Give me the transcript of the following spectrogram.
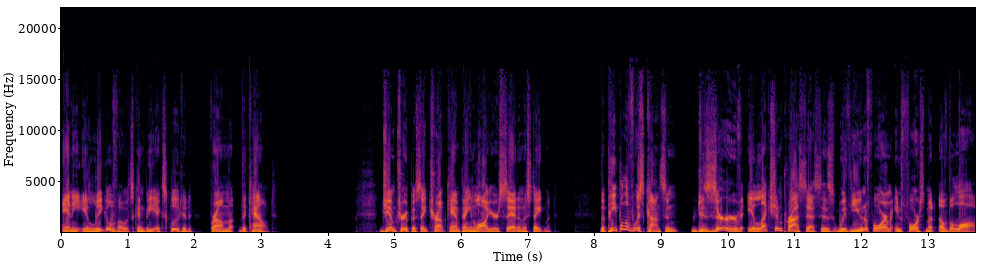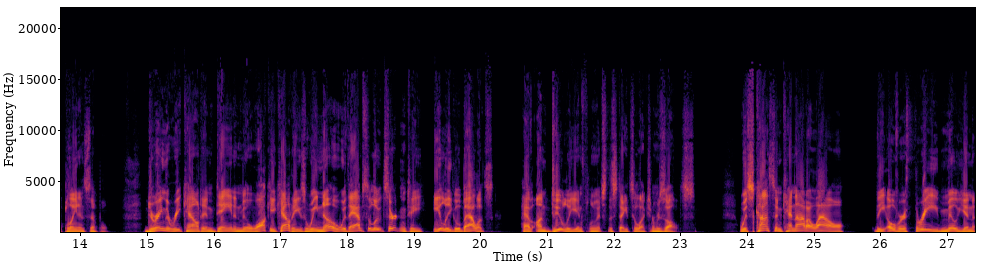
any illegal votes can be excluded from the count. Jim Troupis, a Trump campaign lawyer, said in a statement The people of Wisconsin deserve election processes with uniform enforcement of the law, plain and simple. During the recount in Dane and Milwaukee counties, we know with absolute certainty illegal ballots have unduly influenced the state's election results. Wisconsin cannot allow the over 3 million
